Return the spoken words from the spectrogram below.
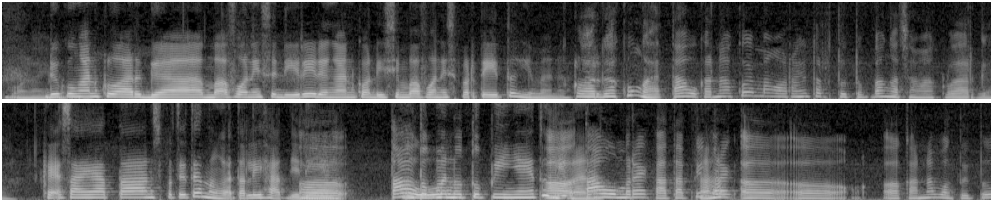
mulai. dukungan keluarga Mbak Foni sendiri dengan kondisi Mbak Foni seperti itu gimana? keluarga aku nggak tahu karena aku emang orangnya tertutup banget sama keluarga. Kayak sayatan seperti itu emang nggak terlihat jadinya. Eh, tahu. Untuk menutupinya itu Eh, gimana? tahu mereka tapi Hah? mereka eh, eh, eh, karena waktu itu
